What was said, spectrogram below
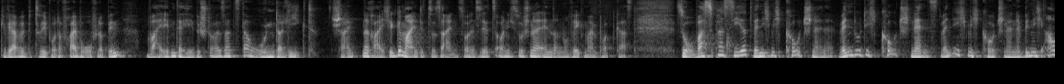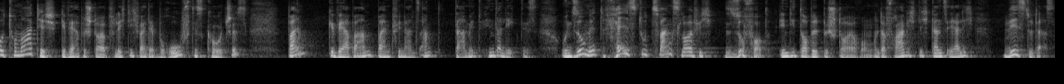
Gewerbebetrieb oder Freiberufler bin, weil eben der Hebelsteuersatz darunter liegt. Scheint eine reiche Gemeinde zu sein. Sollen sie jetzt auch nicht so schnell ändern, nur wegen meinem Podcast. So, was passiert, wenn ich mich Coach nenne? Wenn du dich Coach nennst, wenn ich mich Coach nenne, bin ich automatisch gewerbesteuerpflichtig, weil der Beruf des Coaches beim Gewerbeamt, beim Finanzamt damit hinterlegt ist. Und somit fällst du zwangsläufig sofort in die Doppelbesteuerung. Und da frage ich dich ganz ehrlich, willst du das?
